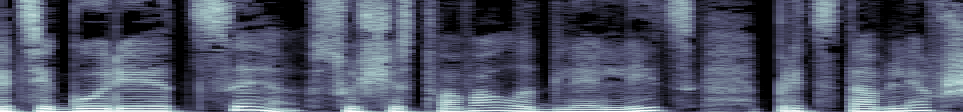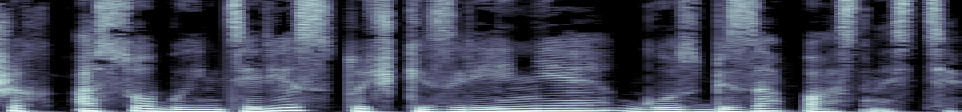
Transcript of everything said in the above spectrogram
Категория С существовала для лиц, представлявших особый интерес с точки зрения госбезопасности.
